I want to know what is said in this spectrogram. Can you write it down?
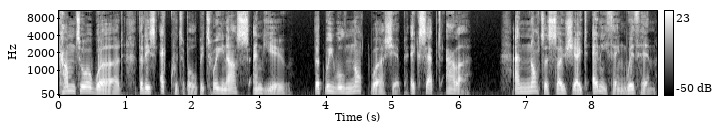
come to a word that is equitable between us and you, that we will not worship except Allah, and not associate anything with him,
